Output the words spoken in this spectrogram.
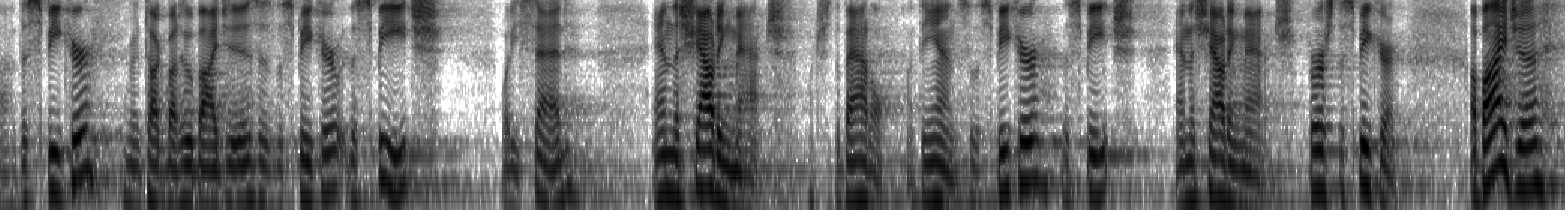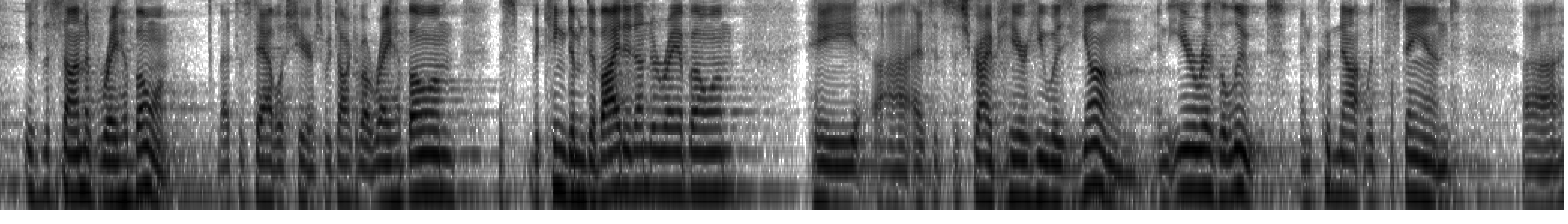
Uh, the speaker, we're going to talk about who Abijah is as the speaker, the speech, what he said, and the shouting match, which is the battle at the end. So the speaker, the speech, and the shouting match. First, the speaker. Abijah is the son of Rehoboam. That's established here. So we talked about Rehoboam, the kingdom divided under Rehoboam. He, uh, as it's described here, he was young and irresolute and could not withstand uh,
